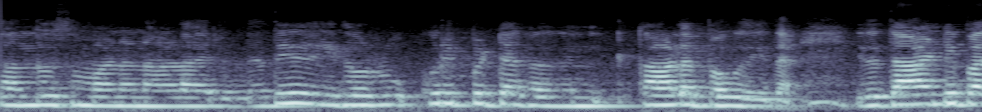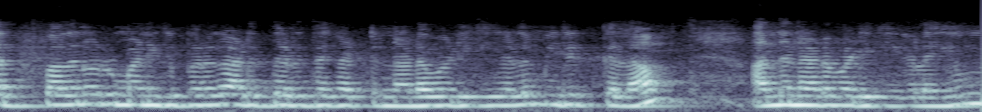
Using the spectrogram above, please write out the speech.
சந்தோஷமான நாளா இருந்தது. இது ஒரு குறிப்பிட்ட காலப்பகுதி தான். இதை தாண்டி பத் பதினோரு மணிக்கு பிறகு அடுத்தடுத்த கட்ட நடவடிக்கைகளும் இருக்கலாம். அந்த நடவடிக்கைகளையும்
